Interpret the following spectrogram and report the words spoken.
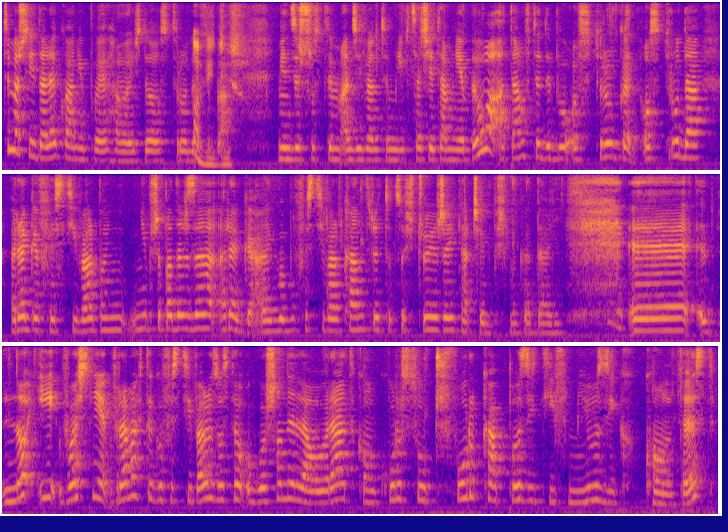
ty masz niedaleko, a nie pojechałeś do Ostrudy. No widzisz. Między 6 a 9 lipca cię tam nie było, a tam wtedy był Ostruga, Ostruda Reggae Festival, bo nie przepadasz za reggae, ale jakby był festiwal country, to coś czuję, że inaczej byśmy gadali. E, no i właśnie w ramach tego festiwalu został ogłoszony laureat konkursu czwórka Positive Music Contest,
